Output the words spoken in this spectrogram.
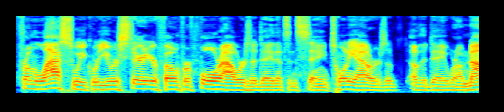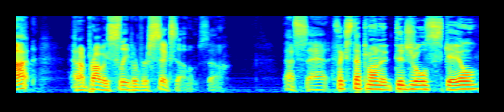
from last week where you were staring at your phone for four hours a day. That's insane. 20 hours of, of the day where I'm not, and I'm probably sleeping for six of them. So that's sad. It's like stepping on a digital scale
